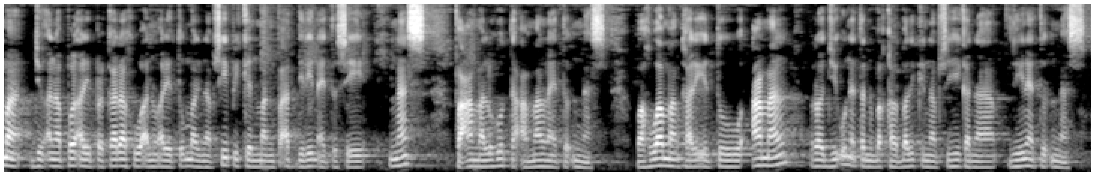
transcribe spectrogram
ma jeung anapun ari perkara huwa anu ari tumar nafsi pikeun manfaat dirina itu si nas fa amaluhu ta amalna itu nas. Bahwa mangkari itu amal rajiun eta bakal balik ke nafsihi kana dirina itu nas.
